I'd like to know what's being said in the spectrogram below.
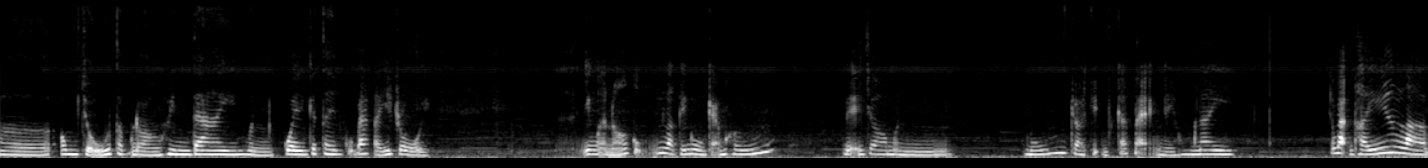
uh, ông chủ tập đoàn Hyundai. Mình quên cái tên của bác ấy rồi nhưng mà nó cũng là cái nguồn cảm hứng để cho mình muốn trò chuyện với các bạn ngày hôm nay. Các bạn thấy là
